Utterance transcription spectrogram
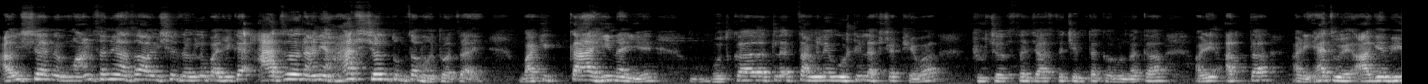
आयुष्यानं माणसाने असं आयुष्य जगलं पाहिजे काय आज आणि हाच क्षण तुमचा महत्त्वाचा आहे. बाकी काही नाही आहे भूतकाळातल्या चांगल्या गोष्टी लक्षात ठेवा. फ्युचरचं जास्त चिंता करू नका. आणि आत्ता आणि ह्याच वेळी आगे भी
